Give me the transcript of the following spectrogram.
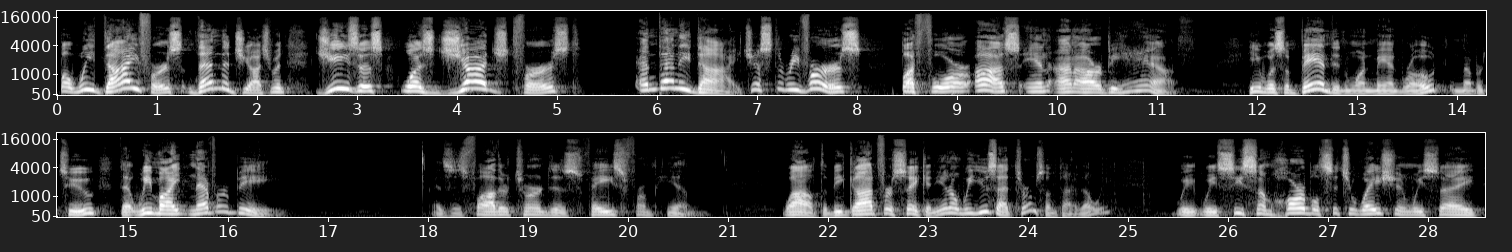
But we die first, then the judgment. Jesus was judged first, and then he died. Just the reverse, but for us and on our behalf. He was abandoned, one man wrote. Number two, that we might never be, as his father turned his face from him. Wow, to be God forsaken. You know, we use that term sometimes, don't we? We, we see some horrible situation, we say,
